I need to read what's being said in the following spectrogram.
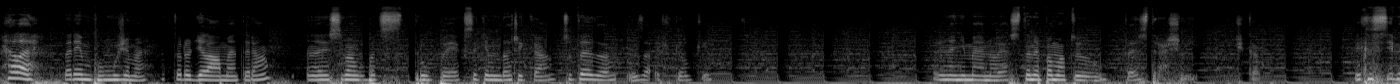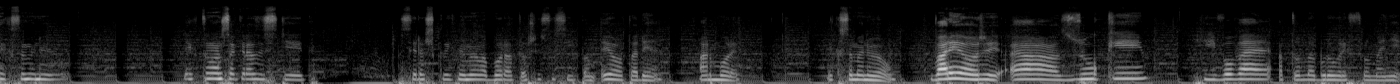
Hele, tady jim pomůžeme to doděláme teda. Jestli mám vůbec trupy, jak se těm říká. Co to je za, za echtilky? Tady není jméno, já si to nepamatuju. To je strašný. Počkat. Jak se s tím, jak se jmenuje? Jak to mám sakra zjistit? Asi rozklikneme laboratoř, jestli sípám. Jo, tady je. Armory. Jak se jmenují? Varioři. A Zuky, hývové a tohle budou riflmeni.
